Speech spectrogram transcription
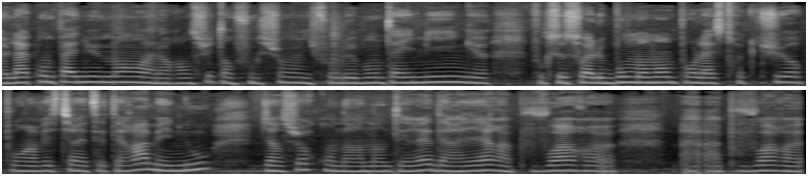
euh, l'accompagnement, alors ensuite en fonction, il faut le bon timing, il faut que ce soit le bon moment pour la structure, pour investir, etc. Mais nous, bien sûr qu'on a un intérêt derrière à pouvoir, euh, pouvoir euh,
